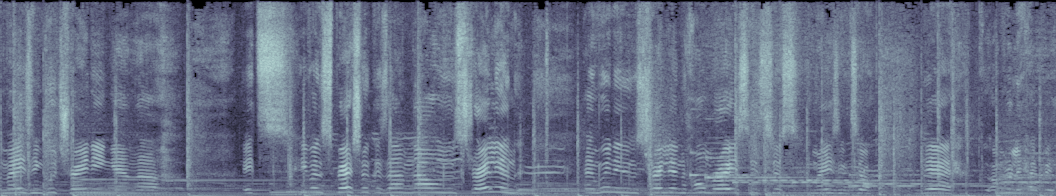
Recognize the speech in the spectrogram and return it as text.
amazing, good training, and uh, it's even special because I'm now an Australian, winning an Australian home race is just amazing. So yeah, I'm really happy.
